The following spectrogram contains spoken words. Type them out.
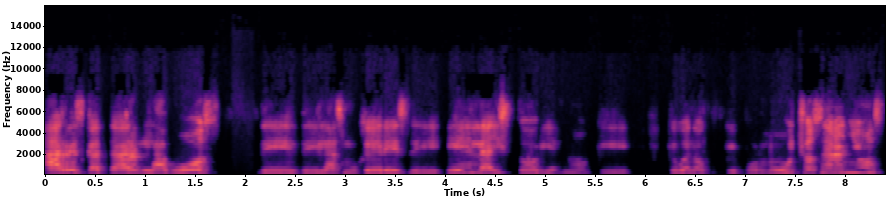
A rescatar la voz de, de las mujeres eh, en la historia, ¿no? Que, que, bueno, que por muchos años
